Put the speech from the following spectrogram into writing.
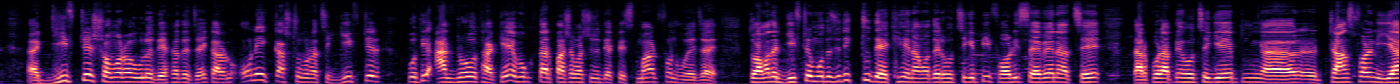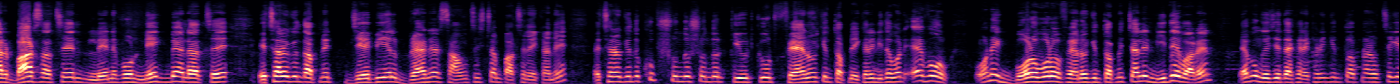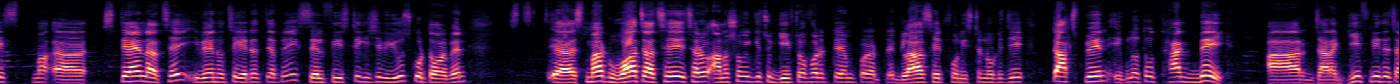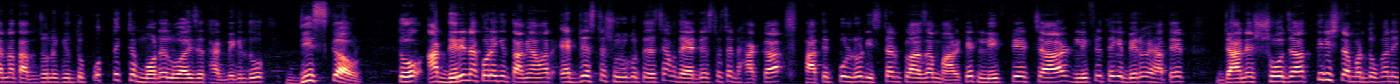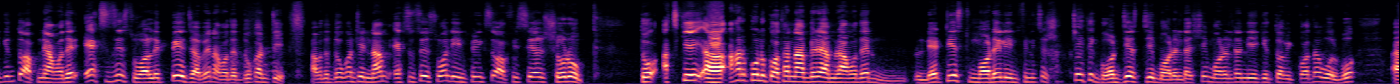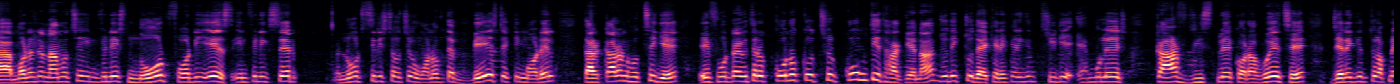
গিফটের সমারোহগুলো দেখাতে চাই, কারণ অনেক কাস্টমার আছে গিফটের প্রতি আগ্রহ থাকে এবং তার পাশাপাশি যদি একটা স্মার্টফোন হয়ে যায় তো আমাদের গিফটের মধ্যে যদি একটু দেখেন, আমাদের হচ্ছে গিয়ে পি ফর্টি সেভেন আছে, তারপর আপনি হচ্ছে গিয়ে ট্রান্সফারেন্ট ইয়ার বাডস আছে লেনেভো নেক ব্যান্ড আছে, এছাড়াও কিন্তু আপনি জেবিএল ব্র্যান্ডের সাউন্ড সিস্টেম পাচ্ছেন এখানে। এছাড়াও কিন্তু খুব সুন্দর সুন্দর কিউট কিউট ফ্যানও কিন্তু আপনি এখানে নিতে পারেন এবং অনেক বড় বড় ফ্যানও কিন্তু আপনি চাইলে নিতে পারেন। এবং এই যে দেখেন, এখানে কিন্তু আপনার হচ্ছে গিয়ে স্ট্যান্ড আছে ইভেন হচ্ছে এটাতে আপনি সেলফি স্টিক হিসেবে ইউজ করতে পারবেন। স্মার্ট ওয়াচ আছে, এছাড়াও আনুষঙ্গিক কিছু গিফট অফারের temper glass headphone stand OTG touch pen এগুলো তো থাকবেই। আর যারা গিফট নিতে চান না, তাদের জন্য কিন্তু প্রত্যেকটা মডেল ওয়াইজে থাকবে কিন্তু ডিসকাউন্ট তো আর দেরি না করে কিন্তু আমি আমার অ্যাড্রেসটা শুরু করতে যাচ্ছি। আমাদের অ্যাড্রেসটা হচ্ছে Dhaka Hatirpul road Eastern Plaza market লিফটের চার লিফটের থেকে বেরোয় হাতের ডানে সোজা তিরিশ নাম্বার দোকানে কিন্তু আপনি আমাদের এক্সেসরিজ ওয়ালে পেয়ে যাবেন আমাদের দোকানটি। আমাদের দোকানটির নাম accessories wall Infinix official showroom তো আজকে আর কোনো কথা না বেরে আমরা আমাদের লেটেস্ট মডেল ইনফিনিক্সের সবচাইতে গর্জিয়াস যে মডেলটা সেই মডেলটা নিয়ে কিন্তু আমি কথা বলব। মডেলটার নাম হচ্ছে ইনফিনিক্স নোট ফর্টি এস ইনফিনিক্সের নোট সিরিজটা হচ্ছে ওয়ান অফ দ্য বেস্ট একটি মডেল তার কারণ হচ্ছে গিয়ে, এই ফোনটার ভিতরে কোনো কিছুর কমতি থাকে না। যদি একটু দেখেন, এখানে কিন্তু three D AMOLED curve display করা হয়েছে, যেটা কিন্তু আপনি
